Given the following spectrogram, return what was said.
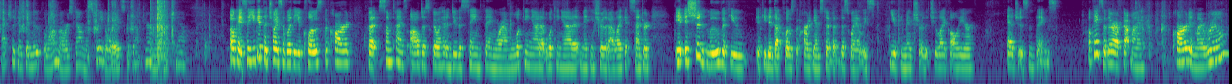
I actually think they moved the lawnmowers down the street a ways because I don't hear them as much now. Okay, so you get the choice of whether you close the card but sometimes I'll just go ahead and do the same thing where I'm looking at it, looking at it, making sure that I like it centered. It, it shouldn't move if you if you did that close the card against it, but this way at least you can make sure that you like all your edges and things. Okay, so there I've got my card in my room,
